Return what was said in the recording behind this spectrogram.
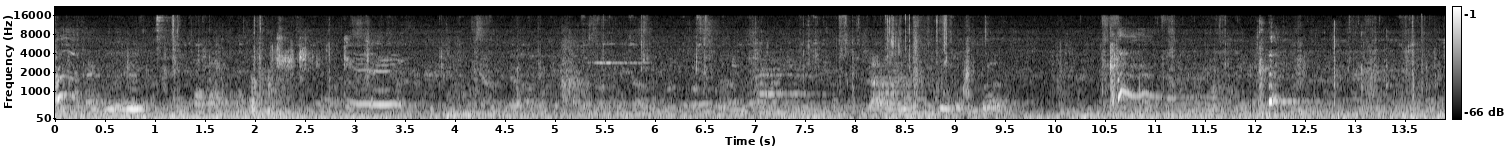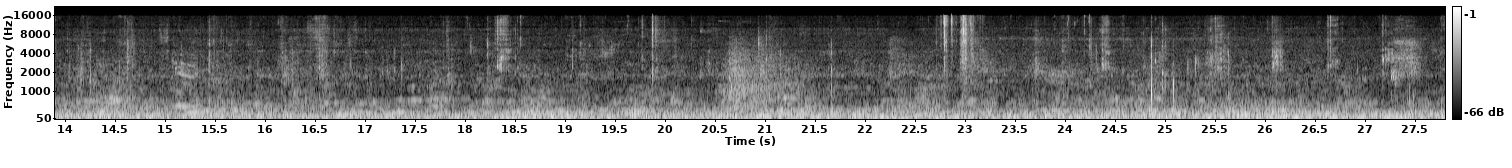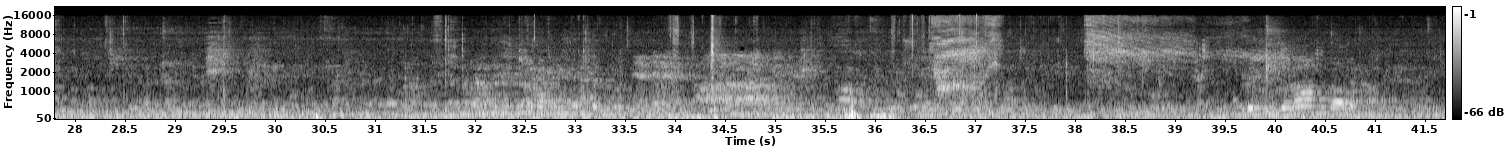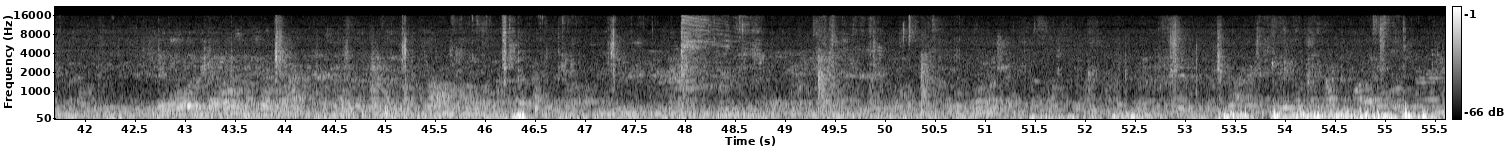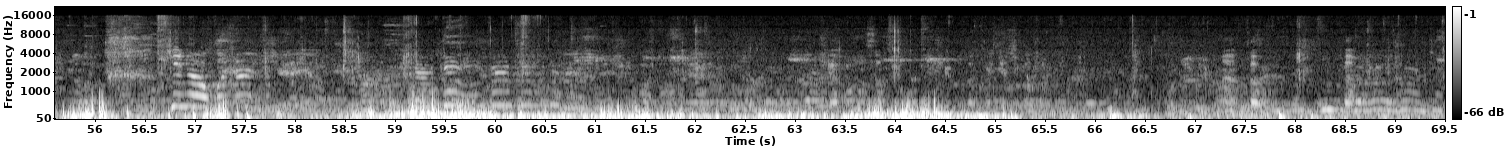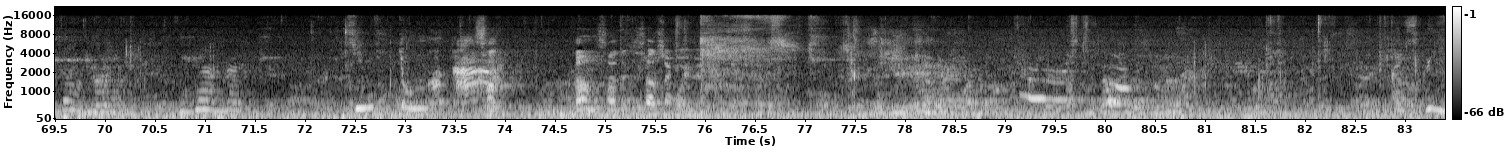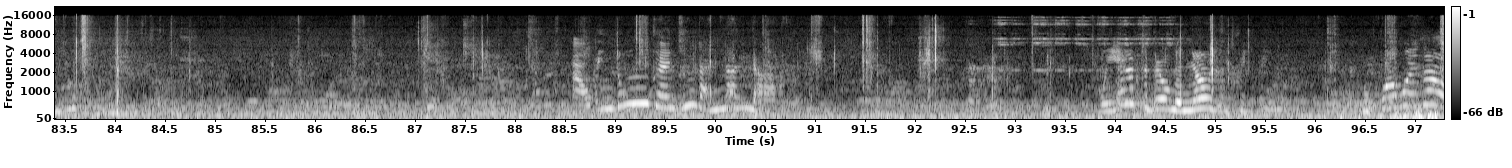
Oh! Só, não, só, só chegou aí mesmo. Tàu bên trung can chiến đánh lên đó. We have to build another creepy. What was that?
